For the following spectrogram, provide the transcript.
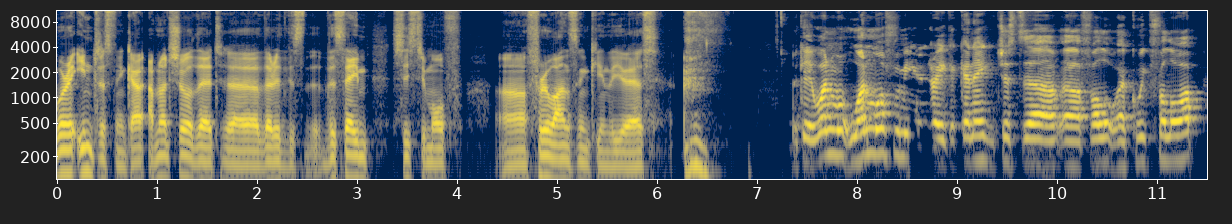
very interesting. I, I'm not sure that uh, there is this, the same system of uh, freelancing in the US. Okay, one more, one more for me, Andrei. Can I just uh, uh, follow a quick follow up?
